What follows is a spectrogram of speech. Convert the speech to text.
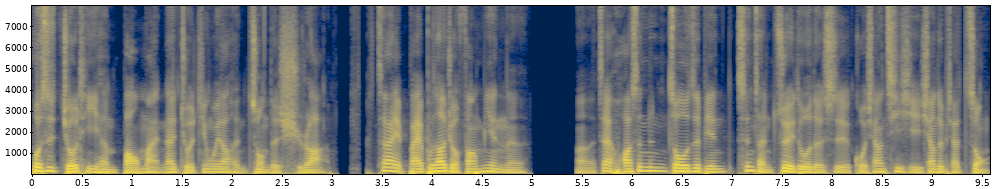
或是酒体很饱满，那酒精味道很重的 s h i r a 在白葡萄酒方面呢，呃，在华盛顿州这边生产最多的是果香气息相对比较重，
